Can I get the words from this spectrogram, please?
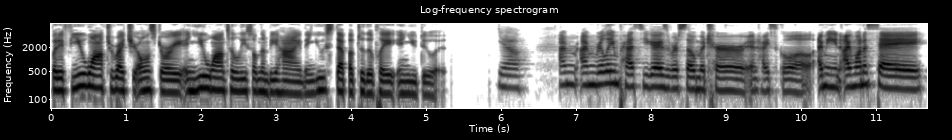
But if you want to write your own story and you want to leave something behind then you step up to the plate and you do it. Yeah. I'm i'm really impressed you guys were so mature in high school. I mean i want to say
